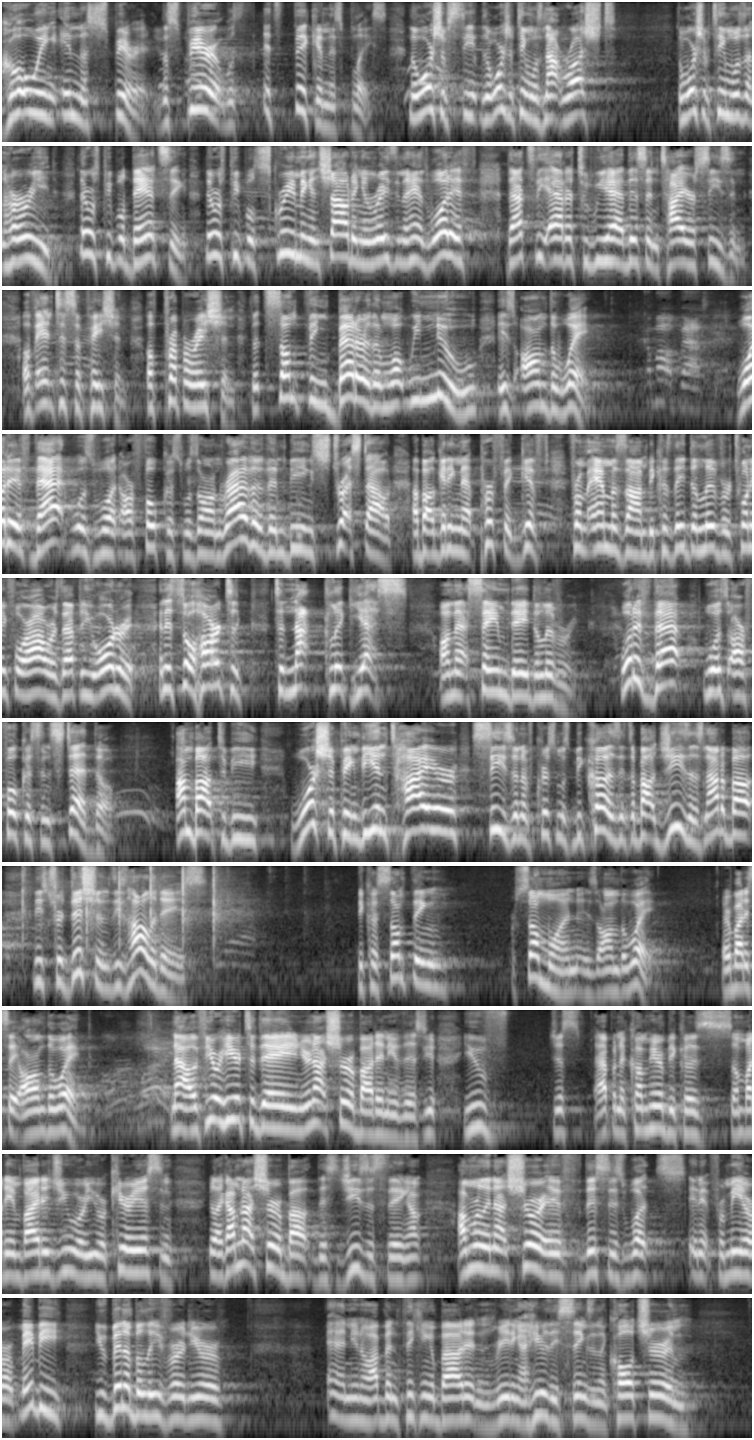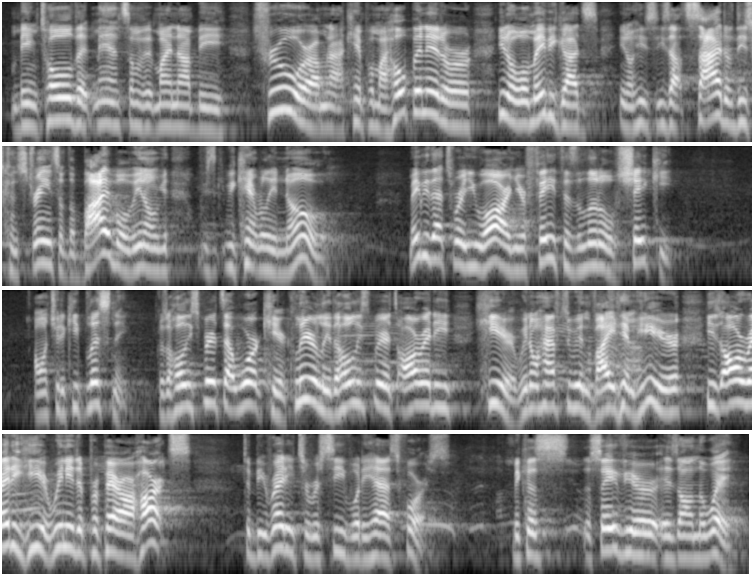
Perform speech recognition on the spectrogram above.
going in the spirit? The spirit was, it's thick in this place. The worship, the worship team was not rushed. The worship team wasn't hurried. There was people dancing. There was people screaming and shouting and raising their hands. What if that's the attitude we had this entire season of anticipation, of preparation, that something better than what we knew is on the way? What if that was what our focus was on rather than being stressed out about getting that perfect gift from Amazon because they deliver 24 hours after you order it and it's so hard to, to not click yes on that same day delivery? What if that was our focus instead, though? I'm about to be worshiping the entire season of Christmas because it's about Jesus, not about these traditions, these holidays. Because something or someone is on the way. Everybody say, on the way. Now, if you're here today and you're not sure about any of this, you, you've just happened to come here because somebody invited you or you were curious and you're like, I'm not sure about this Jesus thing. I'm, I'm really not sure if this is what's in it for me. Or maybe you've been a believer and you're, and you know, I've been thinking about it and reading. I hear these things in the culture and I'm being told that, man, some of it might not be true, or I'm not, I can't put my hope in it, or, you know, well, maybe God's, you know, he's, he's outside of these constraints of the Bible. You know, we, we can't really know. Maybe that's where you are and your faith is a little shaky. I want you to keep listening because the Holy Spirit's at work here. Clearly, the Holy Spirit's already here. We don't have to invite him here, he's already here. We need to prepare our hearts to be ready to receive what he has for us because the Savior is on the way.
